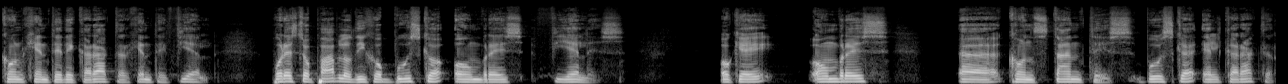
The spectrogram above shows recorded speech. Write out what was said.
con gente de carácter, gente fiel. Por esto Pablo dijo, busco hombres fieles. ¿Ok? Hombres uh, constantes. Busca el carácter.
